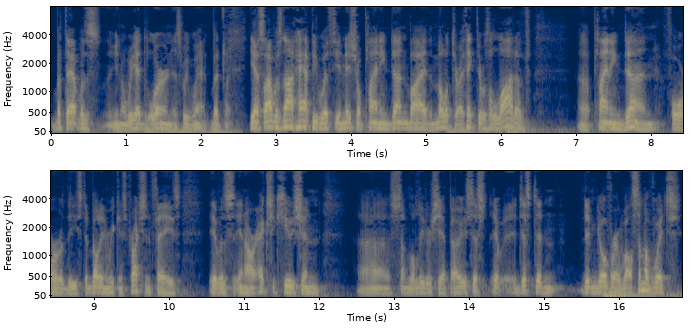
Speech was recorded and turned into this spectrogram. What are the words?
but that was, you know, we had to learn as we went. But yes, I was not happy with the initial planning done by the military. I think there was a lot of uh, planning done for the stability and reconstruction phase. It was in our execution, uh, some of the leadership. It was just it, it, just didn't didn't go very well. Some of which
